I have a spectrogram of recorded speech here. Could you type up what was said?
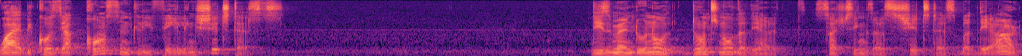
why? Because they are constantly failing shit tests. These men do know, don't know that there are such things as shit tests, but they are.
